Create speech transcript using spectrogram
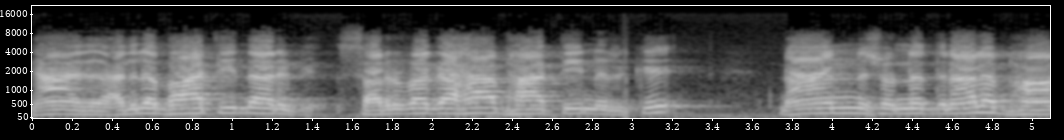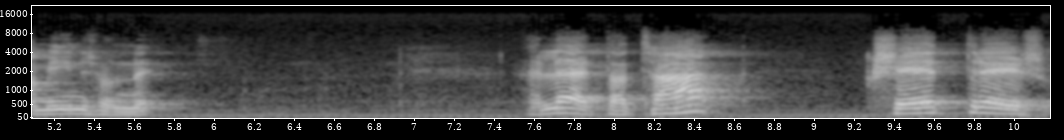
நான் அது அதில் பாத்தின்னு தான் இருக்குது சர்வகா பாத்தின்னு இருக்குது நான் சொன்னதுனால பாமின்னு சொன்னேன். அல்ல ததா க்ஷேத்ரேஷு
